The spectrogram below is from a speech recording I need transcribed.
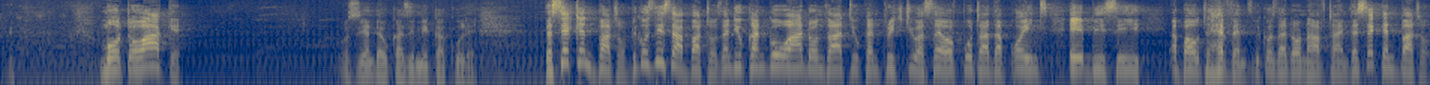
moto wake. Usiende ukazimika kule. The second battle because these are battles and you can go hard on that you can preach to yourself put other points a b c about heavens because i don't have time. The second battle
